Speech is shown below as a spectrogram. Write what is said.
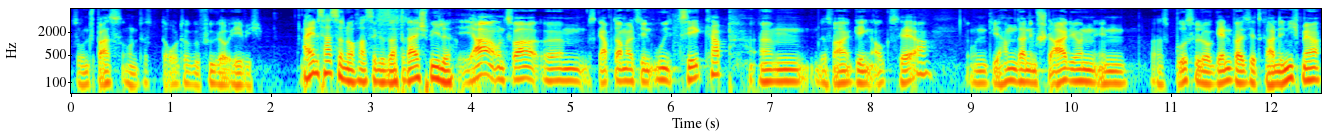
so ein Spaß und das dauerte gefühlt auch ewig. Eins hast du noch, hast du gesagt, drei Spiele. Ja, und zwar, ähm, es gab damals den UIC Cup, ähm, das war gegen Auxerre und die haben dann im Stadion in was Brüssel oder Gent, weiß ich jetzt gerade nicht mehr.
